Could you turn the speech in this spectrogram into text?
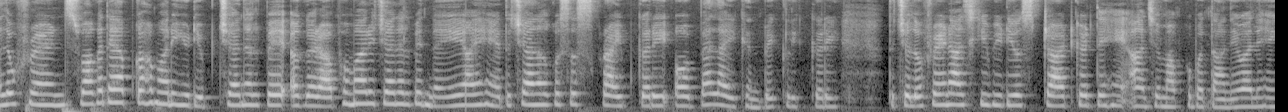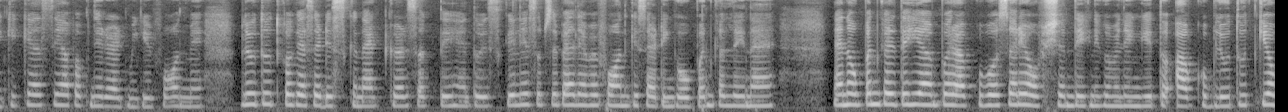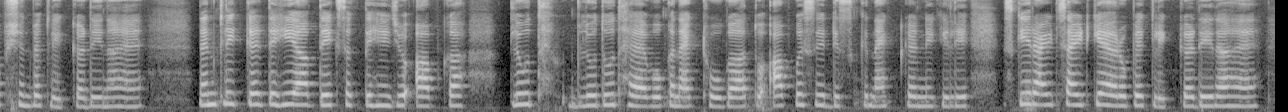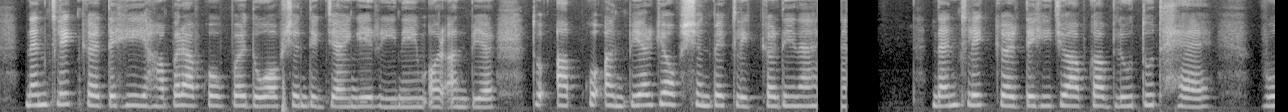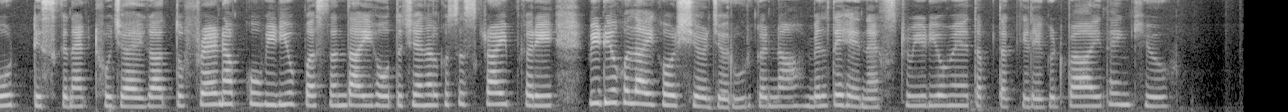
Hello friends स्वागत है आपका हमारे यूट्यूब चैनल पे। अगर आप हमारे चैनल पे नए आए हैं तो चैनल को सब्सक्राइब करें और बेल आइकन पे क्लिक करें। तो चलो फ्रेंड आज की वीडियो स्टार्ट करते हैं। आज हम आपको बताने वाले हैं कि कैसे आप अपने रेडमी के फ़ोन में ब्लूटूथ को कैसे डिस्कनेक्ट कर सकते हैं। तो इसके लिए सबसे पहले हमें फ़ोन की सेटिंग को ओपन कर लेना है। दैन ओपन करते ही यहाँ पर आपको बहुत सारे ऑप्शन देखने को मिलेंगे। तो आपको ब्लूटूथ के ऑप्शन पर क्लिक कर देना है। दैन क्लिक करते ही आप देख सकते हैं जो आपका ब्लूथ ब्लूटूथ है, वो कनेक्ट होगा। तो आपको इसे डिसकनेक्ट करने के लिए इसकी राइट साइड के एरो पे क्लिक कर देना है। देन क्लिक करते ही यहाँ पर आपको ऊपर दो ऑप्शन दिख जाएँगे रीनेम और अनपेयर तो आपको अनपेयर के ऑप्शन पे क्लिक कर देना है। देन क्लिक करते ही जो आपका ब्लूटूथ है वो डिसकनेक्ट हो जाएगा। तो फ्रेंड आपको वीडियो पसंद आई हो तो चैनल को सब्सक्राइब करें। वीडियो को लाइक और शेयर ज़रूर करना। मिलते हैं नेक्स्ट वीडियो में। तब तक के लिए गुड बाय थैंक यू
